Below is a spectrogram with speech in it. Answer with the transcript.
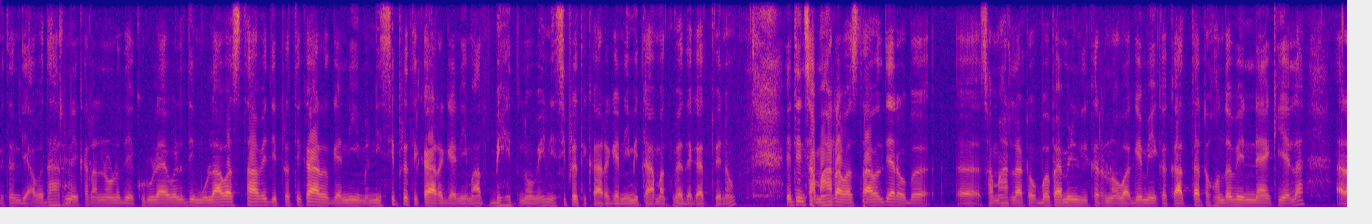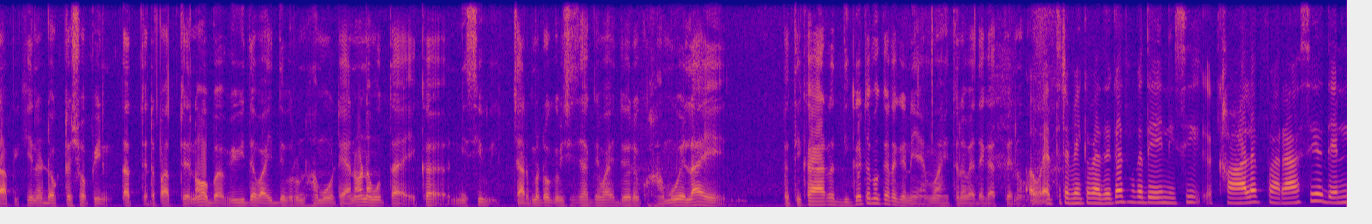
මෙතනදී අවධාරණය කරන්න ඕන දේ කුරුලෑවලදී මුල අවස්ථාවේදී ප්‍රතිකාර ගැනීම, නිසි ප්‍රතිකාර ගැනීම අත් බෙහෙත් නොවේ නිසි ප්‍රතිකාර ගැනීම ඉතාමත් වැදගත් වෙනවා. ඉතින් සමහර අවස්ථාවලදී අර ඔබ සමහරලාට ඔබ පැමිණිලි කරනවා වගේ මේක කත්තට හොඳ වෙන්නේ නැහැ කියලා අර අපි කියන ડોක්ටර් shopping තත්ත්වයටපත් වෙනවා. ඔබ විවිධ වෛද්‍යවරුන් හමුවට යනවා. නමුත් ඒක නිසි චර්ම රෝග විශේෂඥ වෛද්‍යවරයෙකු හමු වෙලා ඒ ප්‍රතිකාර දිගටම කරගෙන යම හිතන වැදගත් වෙනවා. ඔව් ඇත්තට මේක වැදගත් මොකද ඒ නිසි කාල පරාසය දෙන්න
